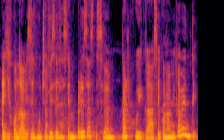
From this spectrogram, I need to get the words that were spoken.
ahí es cuando a veces, muchas veces las empresas se ven perjudicadas económicamente,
